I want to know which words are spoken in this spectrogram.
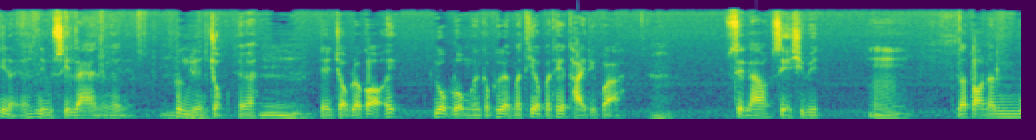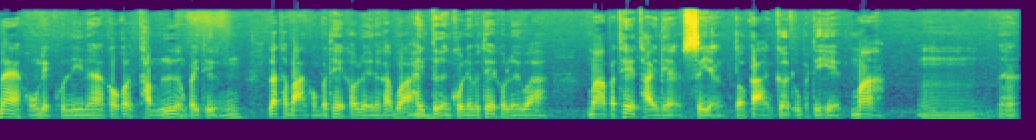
ที่ไหนนะนิวซีแลนด์หรือไงเนี่ยเพิ่งเรียนจบใช่ไหมอืมเรียนจบแล้วก็เอ้ยรวบรวมเงินกับเพื่อนมาเที่ยวประเทศไทยดีกว่าอืมเสร็จแล้วเสียชีวิตอืมแล้วตอนนั้นแม่ของเด็กคนนี้นะฮะเขาก็ทำเรื่องไปถึงรัฐบาลของประเทศเขาเลยนะครับ ว่าให้เตือนคนในประเทศเขาเลยว่า มาประเทศไทยเนี่ยเสี่ยงต่อการเกิดอุบัติเหตุมากอืมนะฮะ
